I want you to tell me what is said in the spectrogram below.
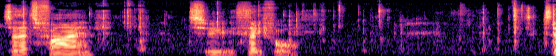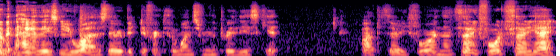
So that's 5 to 34. Still getting the hang of these new wires. They're a bit different to the ones from the previous kit. 5 to 34 and then 34 to 38.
